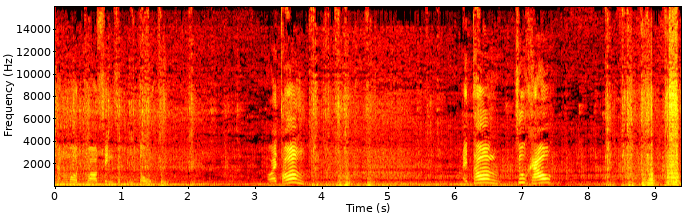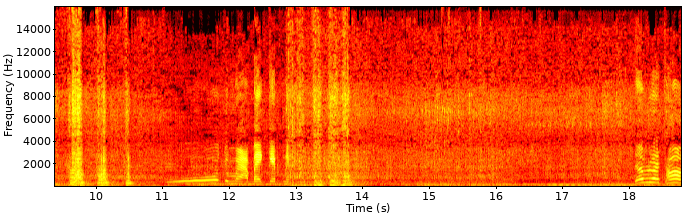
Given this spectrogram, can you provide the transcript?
ช่างโหมดวอลซิงสปริงโตโอ้ยทองไอ้ทองสู้เขา โอ้จะมาแบกเก็บนี่เดี๋ยวด้วยทอง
